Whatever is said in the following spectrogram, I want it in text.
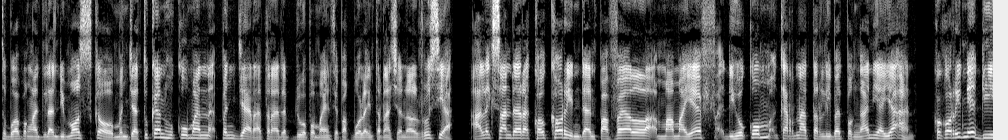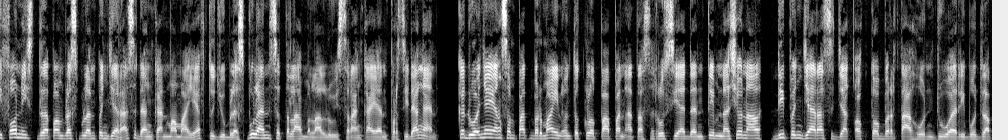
sebuah pengadilan di Moskow menjatuhkan hukuman penjara terhadap dua pemain sepak bola internasional Rusia, Alexander Kokorin dan Pavel Mamayev dihukum karena terlibat penganiayaan. Kokorin difonis 18 bulan penjara sedangkan Mamayev 17 bulan setelah melalui serangkaian persidangan. Keduanya yang sempat bermain untuk klub papan atas Rusia dan tim nasional dipenjara sejak Oktober tahun 2018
